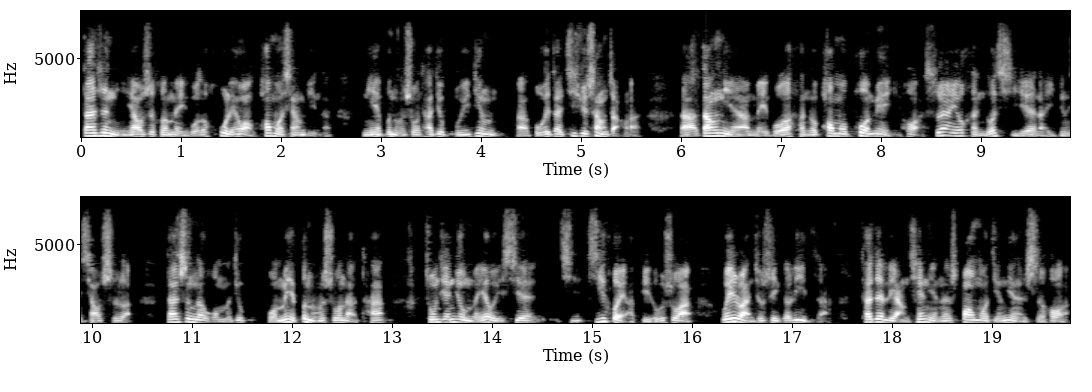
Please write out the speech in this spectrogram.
但是你要是和美国的互联网泡沫相比呢，你也不能说它就不一定啊不会再继续上涨了。啊，当年啊，美国很多泡沫破灭以后啊，虽然有很多企业呢已经消失了，但是呢，我们就我们也不能说呢它。中间就没有一些机机会啊，比如说啊，微软就是一个例子啊，它在两千年的泡沫顶点的时候啊，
